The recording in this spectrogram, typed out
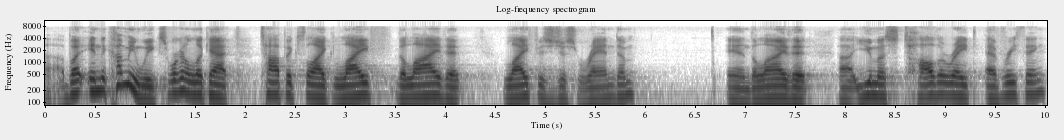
Uh, but in the coming weeks, we're going to look at topics like life, the lie that life is just random and the lie that uh, you must tolerate everything.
